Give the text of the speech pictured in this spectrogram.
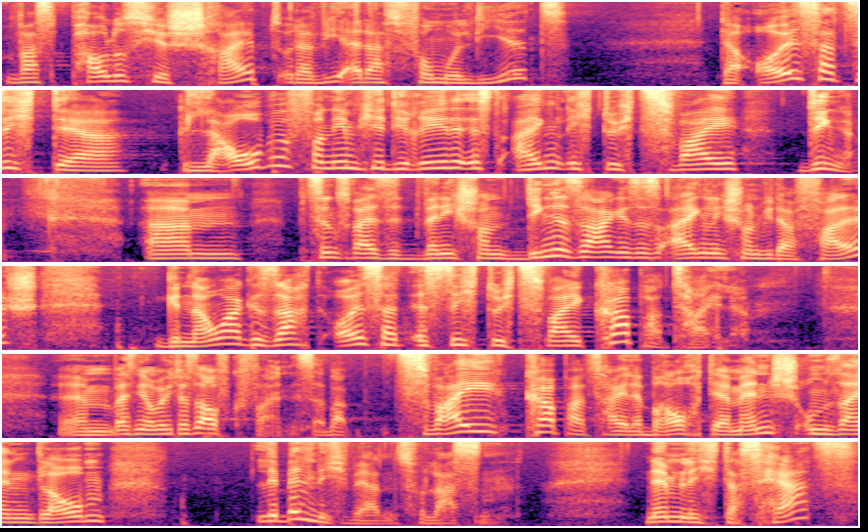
was Paulus hier schreibt oder wie er das formuliert, da äußert sich der Glaube, von dem hier die Rede ist, eigentlich durch zwei Dinge. Ähm, beziehungsweise, wenn ich schon Dinge sage, ist es eigentlich schon wieder falsch. Genauer gesagt äußert es sich durch zwei Körperteile. Ähm, weiß nicht, ob euch das aufgefallen ist, aber zwei Körperteile braucht der Mensch, um seinen Glauben lebendig werden zu lassen. Nämlich das Herz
